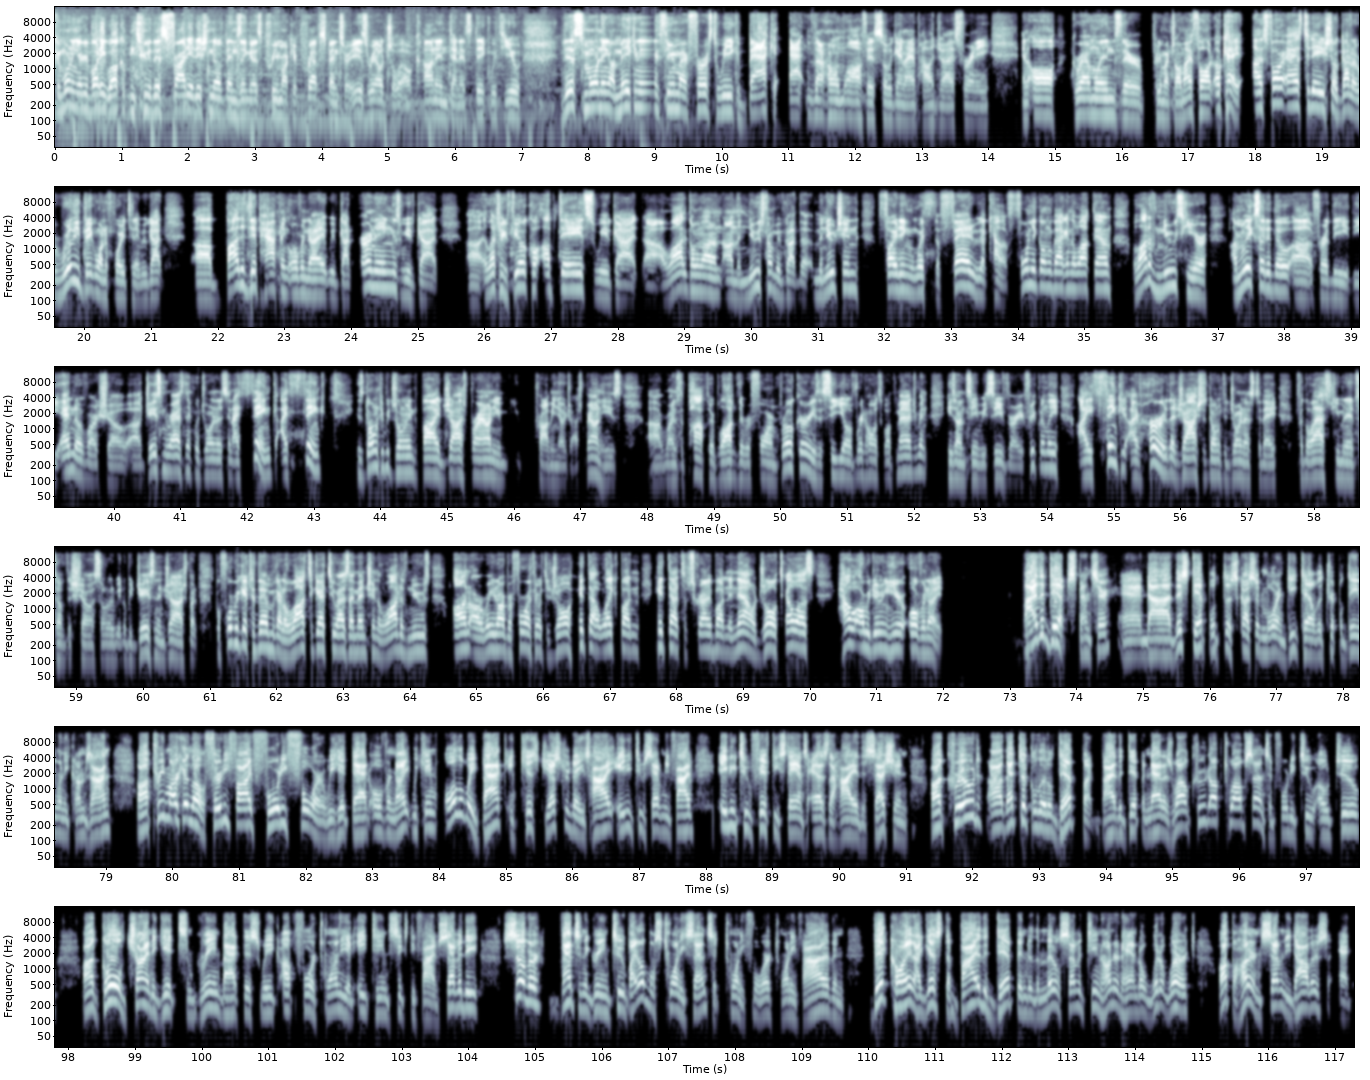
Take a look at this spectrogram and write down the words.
Good morning, everybody. Welcome to this Friday edition of Benzinga's Pre-Market Prep. Spencer Israel, Joel Elconin, Dennis Dick with you. This morning, I'm making it through my first week back at the home office. So again, I apologize for any and all gremlins. They're pretty much all my fault. Okay, as far as today's show, got a really big one for you today. We've got uh, buy the dip happening overnight. We've got earnings. We've got uh, electric vehicle updates. We've got uh, a lot going on on the news front. We've got the Mnuchin fighting with the Fed. We've got California going back into lockdown. A lot of news here. I'm really excited though uh, for the the end of our show. Uh, Jason Raznick will join us, and I think I think he's going to be joined by Josh Brown. You probably know Josh Brown. He's uh, runs the popular blog, The Reformed Broker. He's the CEO of Ritholtz Wealth Management. He's on CNBC very frequently. I think I've heard that Josh is going to join us today for the last few minutes of the show. So it'll be, it'll be Jason and Josh. But before we get to them, we got a lot to get to. As I mentioned, a lot of news on our radar. Before I throw it to Joel, hit that like button, hit that subscribe button. And now, Joel, tell us how are we doing here overnight? Buy the dip, Spencer. And uh, this dip, we'll discuss it more in detail with Triple D when he comes on. Uh, Pre market low, 35.44. We hit that overnight. We came all the way back and kissed yesterday's high, 82.75. 82.50 stands as the high of the session. Uh, crude, uh, that took a little dip, but buy the dip in that as well. Crude up 12 cents at 42.02. Uh, gold trying to get some green back this week, up 420 at 1865.70. Silver, that's in the green too, by almost 20 cents at 24.25. And Bitcoin, I guess to buy the dip into the middle 1700 handle would have worked, up $170 at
